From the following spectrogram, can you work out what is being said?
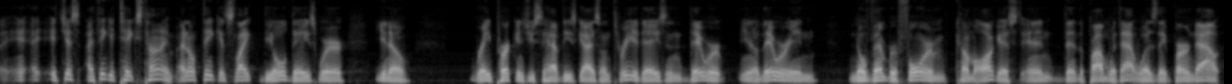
It, it just, I think it takes time. I don't think it's like the old days where, you know, Ray Perkins used to have these guys on three a days, and they were, you know, they were in November form come August, and the the problem with that was they burned out.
